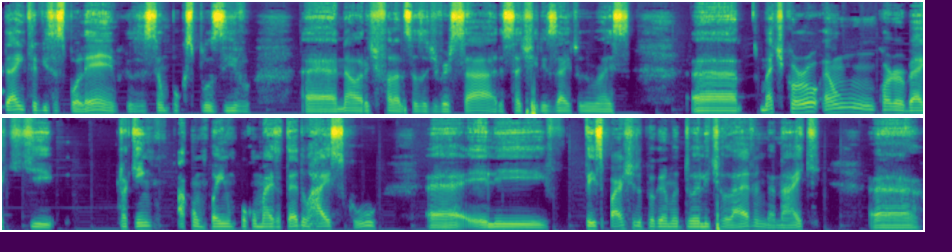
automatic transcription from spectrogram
dar, entrevistas polêmicas, de ser um pouco explosivo é, na hora de falar dos seus adversários, satirizar e tudo mais. Uh, Matt Corral é um quarterback que, para quem acompanha um pouco mais até do high school, é, ele fez parte do programa do Elite Eleven da Nike. Uh,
